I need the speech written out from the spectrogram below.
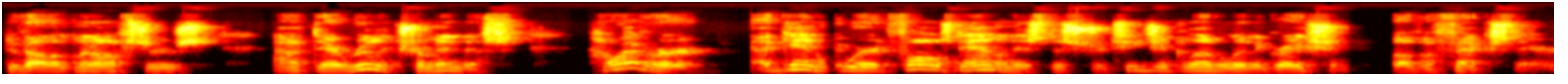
development officers out there, really tremendous. However, again, where it falls down is the strategic level integration of effects there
